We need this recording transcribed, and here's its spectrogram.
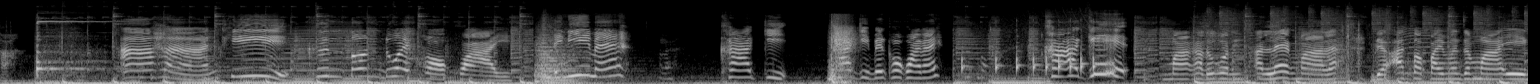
ค่ะ อาหารที่ขึ้นต้นด้วยคอควายไอ้นี่ไหมคากิคากิเป็นคอควายไหมคากิมาค่ะทุกคนอันแรกมาแล้ว เดี๋ยวอันต่อไปมันจะมาเอง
